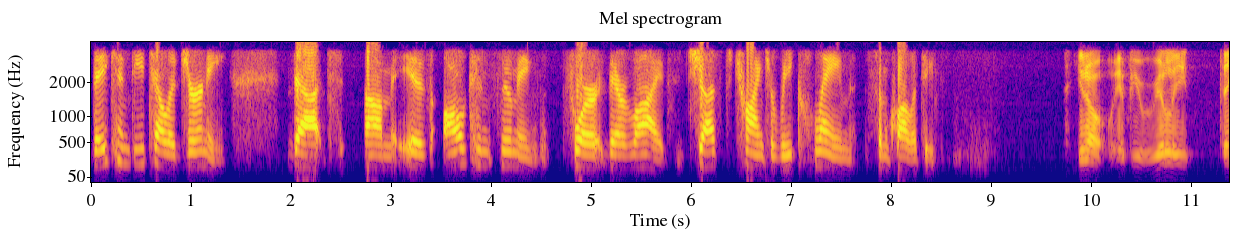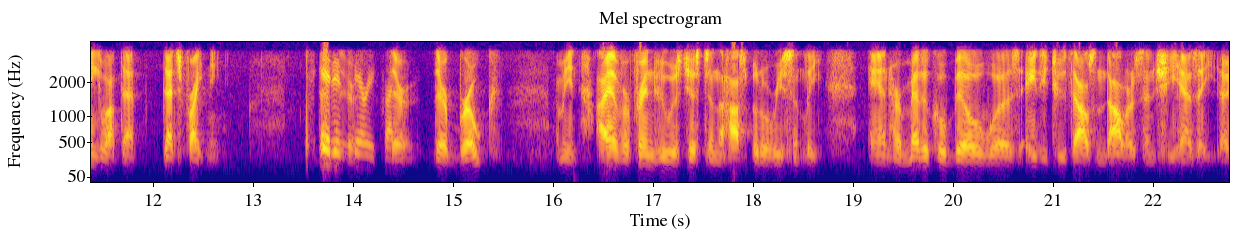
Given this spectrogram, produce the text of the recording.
They can detail a journey that um, is all consuming for their lives, just trying to reclaim some quality. You know, if you really think about that, that's frightening. It is very frightening. They're, they're broke. I mean, I have a friend who was just in the hospital recently, and her medical bill was eighty-two thousand dollars, and she has a, a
